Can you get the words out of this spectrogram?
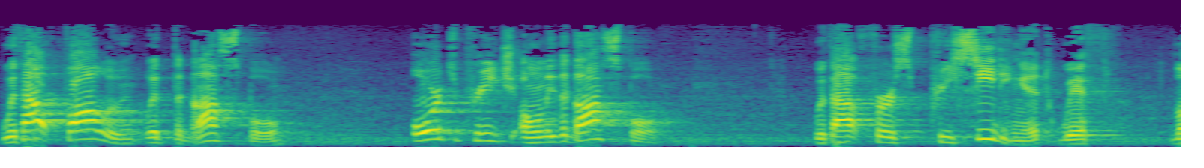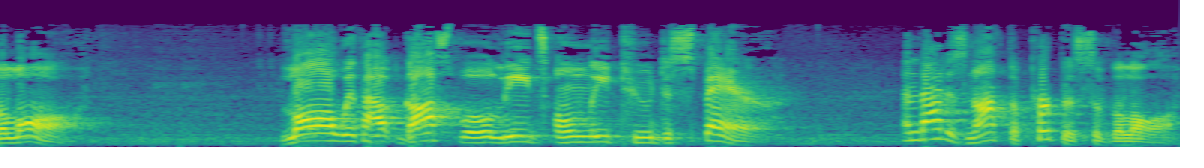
without following with the gospel or to preach only the gospel without first preceding it with the law. Law without gospel leads only to despair and that is not the purpose of the law.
